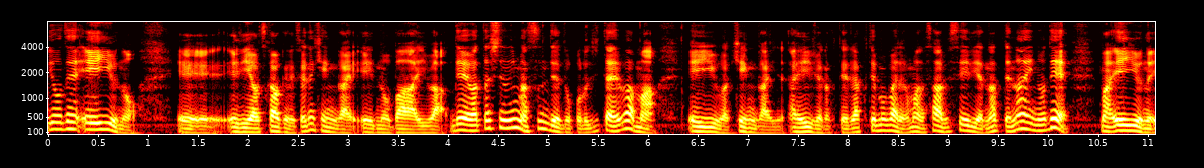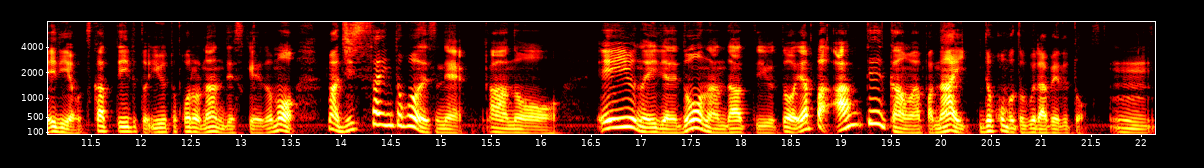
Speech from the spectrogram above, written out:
当然 au の、えー、エリアを使うわけですよね、県外の場合は。で、私の今住んでるところ自体は、まあ、au が県外、au じゃなくて楽天モバイルがまだサービスエリアになってないので、まあ、au のエリアを使っているというところなんですけれども、まあ実際のところですね、あの、au のエリアでどうなんだっていうと、やっぱ安定感はやっぱない。ドコモと比べると。うん。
